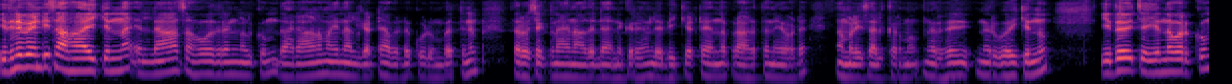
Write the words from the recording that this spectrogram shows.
ഇതിനുവേണ്ടി സഹായിക്കുന്ന എല്ലാ സഹോദരങ്ങൾക്കും ധാരാളമായി നൽകട്ടെ. അവരുടെ കുടുംബത്തിനും സർവശക്തനായ നാഥന്റെ അനുഗ്രഹം ലഭിക്കട്ടെ എന്ന പ്രാർത്ഥനയോടെ നമ്മൾ ഈ സൽക്കർമ്മം നിർവഹി നിർവഹിക്കുന്നു. ഇത് ചെയ്യുന്നവർക്കും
